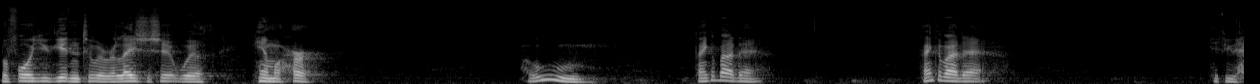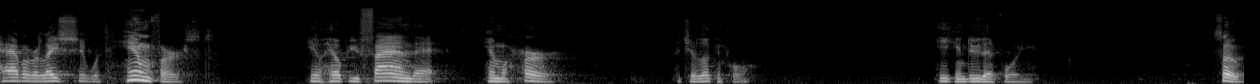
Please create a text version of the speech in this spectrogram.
before you get into a relationship with him or her. Ooh, think about that. Think about that. If you have a relationship with him first, he'll help you find that him or her that you're looking for. He can do that for you. So,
